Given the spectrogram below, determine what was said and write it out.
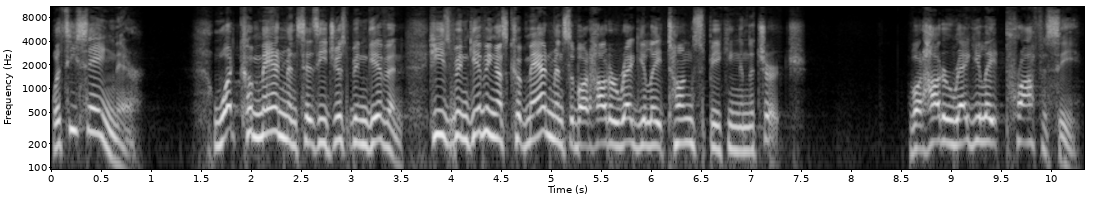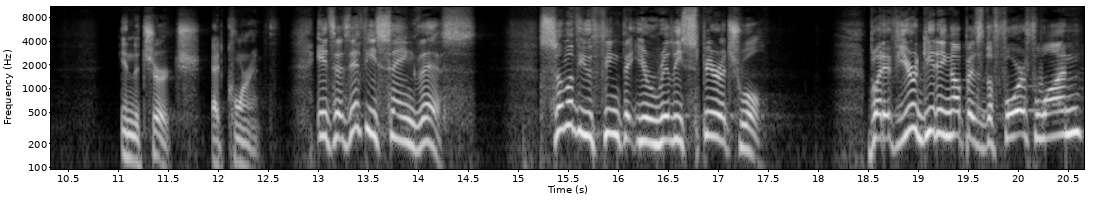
What's he saying there? What commandments has he just been given? He's been giving us commandments about how to regulate tongue speaking in the church, about how to regulate prophecy in the church at Corinth. It's as if he's saying this Some of you think that you're really spiritual. But if you're getting up as the fourth one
